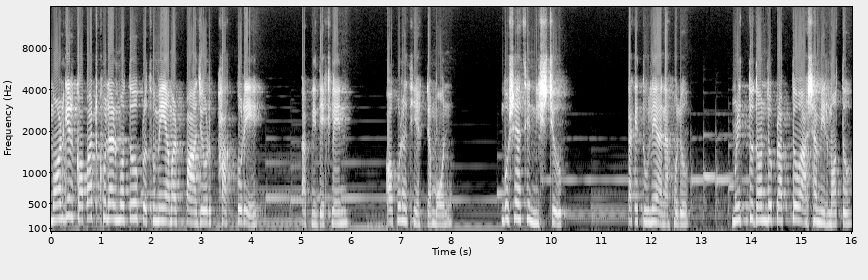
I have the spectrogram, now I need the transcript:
মর্গের কপাট খোলার মতো প্রথমেই আমার পাঁজর ফাঁক করে আপনি দেখলেন অপরাধী একটা মন। বসে আছে নিশ্চুপ। তাকে তুলে আনা হলো। মৃত্যুদণ্ডপ্রাপ্ত আসামির মতো।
